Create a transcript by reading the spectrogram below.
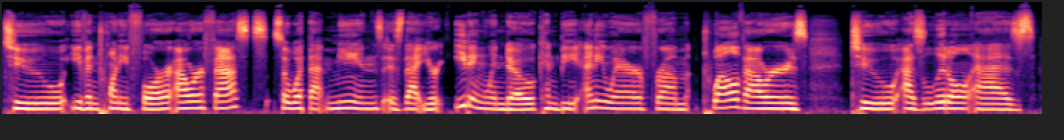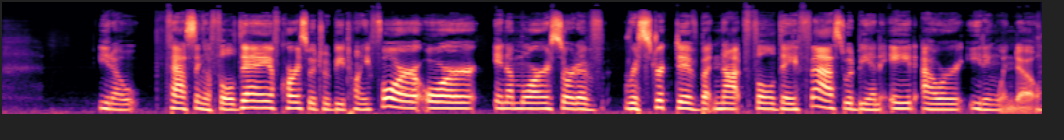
to even 24 hour fasts. So, what that means is that your eating window can be anywhere from 12 hours to as little as, you know, fasting a full day, of course, which would be 24, or in a more sort of restrictive but not full day fast would be an eight hour eating window.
